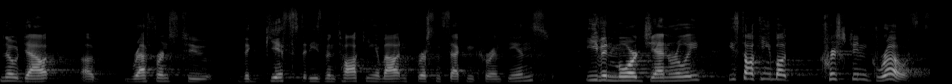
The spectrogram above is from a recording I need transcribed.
No doubt, a reference to the gifts that he's been talking about in 1st and 2nd Corinthians. Even more generally, he's talking about Christian growth.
